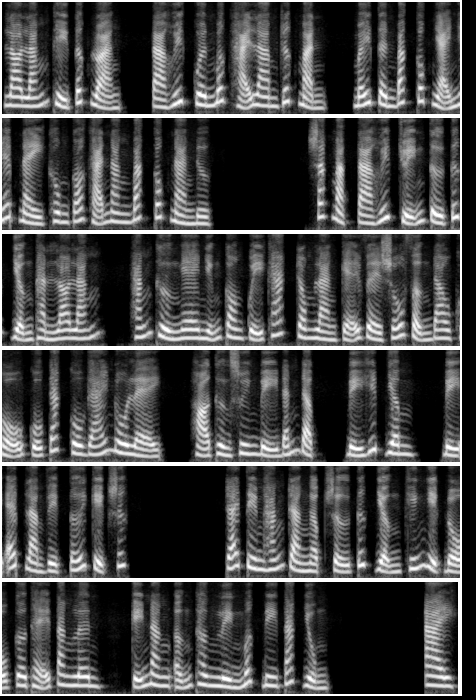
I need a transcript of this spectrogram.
Lo lắng thì tất loạn, tà huyết quên mất Hải Lam rất mạnh, mấy tên bắt cóc nhãi nhép này không có khả năng bắt cóc nàng được. Sắc mặt tà huyết chuyển từ tức giận thành lo lắng, hắn thường nghe những con quỷ khác trong làng kể về số phận đau khổ của các cô gái nô lệ, họ thường xuyên bị đánh đập, bị hiếp dâm, bị ép làm việc tới kiệt sức. Trái tim hắn tràn ngập sự tức giận khiến nhiệt độ cơ thể tăng lên, kỹ năng ẩn thân liền mất đi tác dụng. Ai?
